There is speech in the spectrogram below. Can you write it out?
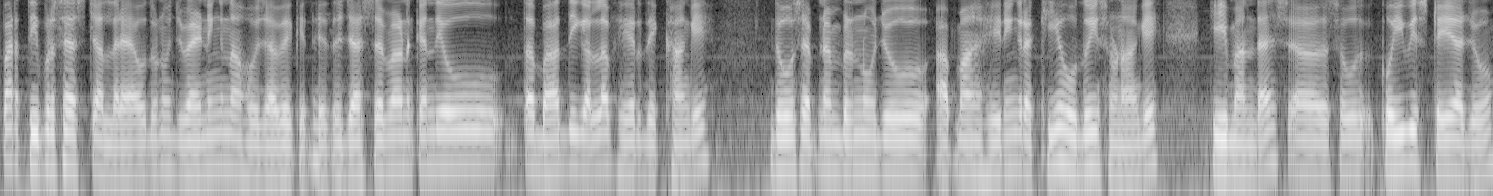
ਭਰਤੀ ਪ੍ਰੋਸੈਸ ਚੱਲ ਰਿਹਾ ਉਦੋਂ ਨੂੰ ਜੁਆਇਨਿੰਗ ਨਾ ਹੋ ਜਾਵੇ ਕਿਤੇ। ਤੇ ਜੱਜ ਸਾਹਿਬਾਨ ਕਹਿੰਦੇ ਉਹ ਤਾਂ ਬਾਅਦ ਦੀ ਗੱਲ ਆ ਫੇਰ ਦੇਖਾਂਗੇ। 2 ਸੈਪਟੈਂਬਰ ਨੂੰ ਜੋ ਆਪਾਂ ਹੀਅਰਿੰਗ ਰੱਖੀ ਹੈ ਉਦੋਂ ਹੀ ਸੁਣਾਂਗੇ ਕੀ ਬਣਦਾ ਸ- ਸੋ ਕੋਈ ਵੀ ਸਟੇ ਆ ਜੋ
